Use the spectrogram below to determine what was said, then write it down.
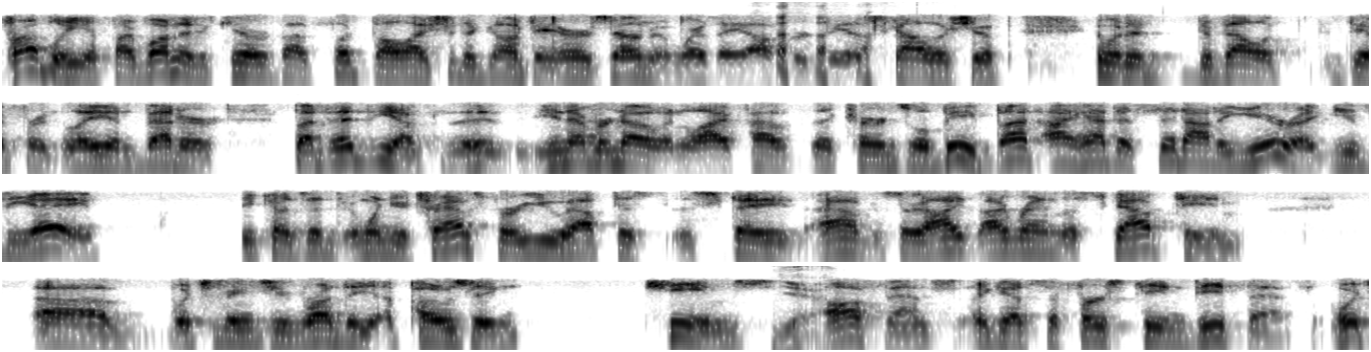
probably, if I wanted to care about football, I should have gone to Arizona, where they offered me a scholarship. It would have developed differently and better but it, you know, you never know in life how the turns will be. But I had to sit out a year at UVA because it, when you transfer, you have to stay out. So I, I ran the scout team, uh, which means you run the opposing team's yeah. offense against the first team defense, which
